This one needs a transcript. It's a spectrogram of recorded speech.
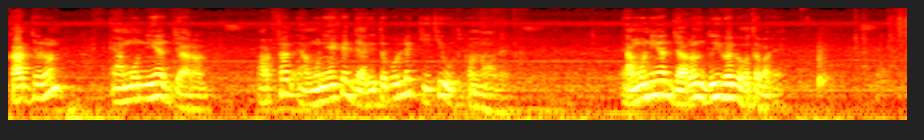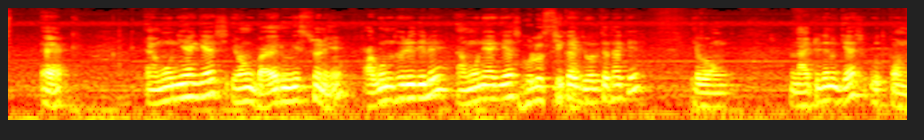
কার জারণ? অ্যামোনিয়ার জারণ। অর্থাৎ অ্যামোনিয়াকে জারিত করলে কি কি উৎপন্ন হবে? অ্যামোনিয়ার জারণ দুইভাবে হতে পারে। এক অ্যামোনিয়া গ্যাস এবং বায়ুর মিশ্রণে আগুন ধরিয়ে দিলে অ্যামোনিয়া গ্যাস হলুদ শিকায় জ্বলতে থাকে এবং নাইট্রোজেন গ্যাস উৎপন্ন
